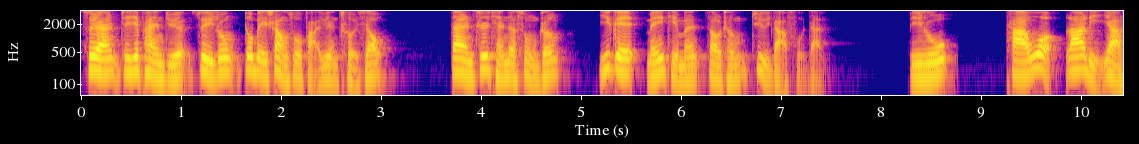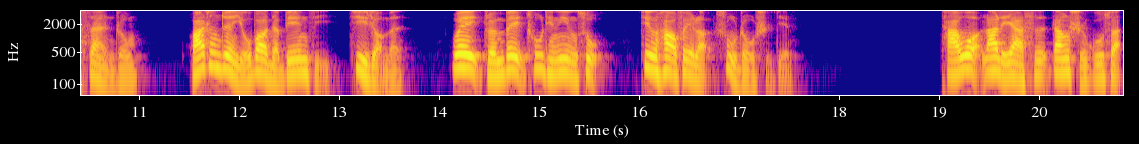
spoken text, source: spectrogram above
虽然这些判决最终都被上诉法院撤销，但之前的讼争已给媒体们造成巨大负担。比如塔沃拉里亚斯案中，华盛顿邮报的编辑、记者们。为准备出庭应诉，竟耗费了数周时间。塔沃拉里亚斯当时估算，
